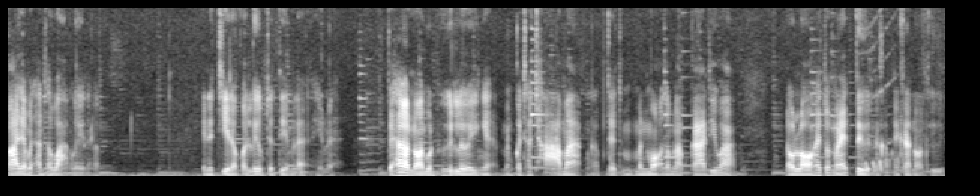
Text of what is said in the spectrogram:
ฟ้ายังไม่ทันสว่างเลยนะครับ energy เราก็เริ่มจะเต็มแล้วเห็นไหมแต่ถ้าเรานอนบนพื้นเลยอย่างเงี้ยมันก็ช้าๆมากนะครับ แต่มันเหมาะสำหรับการที่ว่าเรารอให้ต้นไม้ตื่นนะครับ ในการนอนพื้น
